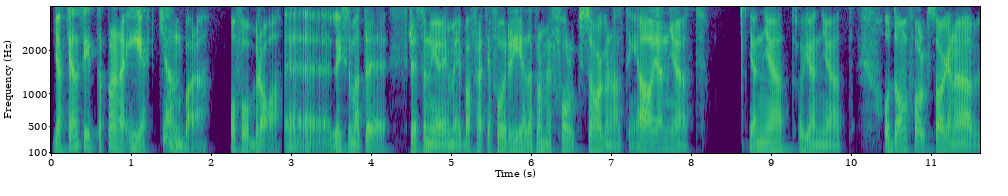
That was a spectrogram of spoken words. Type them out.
jag kan sitta på den här ekan bara och få bra. Eh, liksom att det resonerar i mig bara för att jag får reda på de här folksagorna och allting. Ja, jag njöt. Jag njöt och jag njöt. Och de folksagorna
